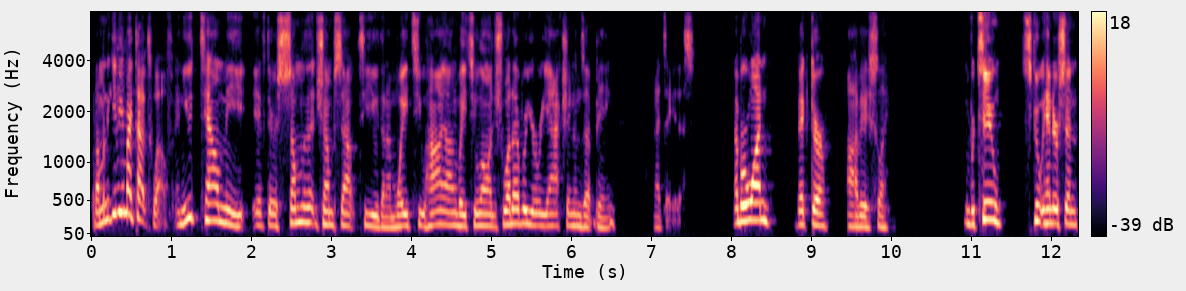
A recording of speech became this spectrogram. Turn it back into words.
But I'm going to give you my top 12. And you tell me if there's someone that jumps out to you that I'm way too high on, way too low on, just whatever your reaction ends up being. And I tell you this. Number one, Victor, obviously. Number two, Scoot Henderson.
